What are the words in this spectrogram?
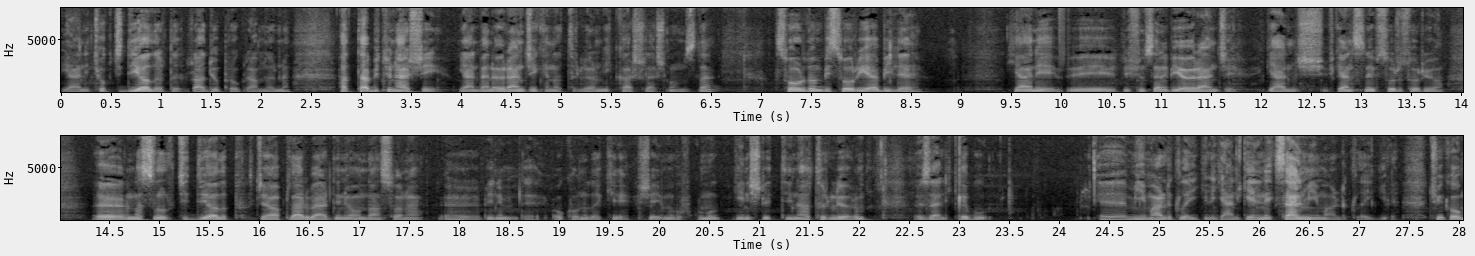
yani çok ciddiye alırdı radyo programlarını. Hatta bütün her şeyi yani ben öğrenciyken hatırlıyorum ilk karşılaşmamızda sorduğum bir soruya bile yani e, düşünsene bir öğrenci gelmiş kendisine bir soru soruyor. E, nasıl ciddiye alıp cevaplar verdiğini ondan sonra e, benim de o konudaki şeyimi ufkumu genişlettiğini hatırlıyorum. Özellikle bu e, mimarlıkla ilgili yani geleneksel mimarlıkla ilgili. Çünkü o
